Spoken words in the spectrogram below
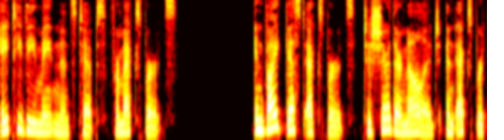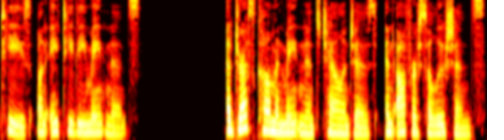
ATV Maintenance Tips from Experts. Invite guest experts to share their knowledge and expertise on ATV maintenance. Address common maintenance challenges and offer solutions.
